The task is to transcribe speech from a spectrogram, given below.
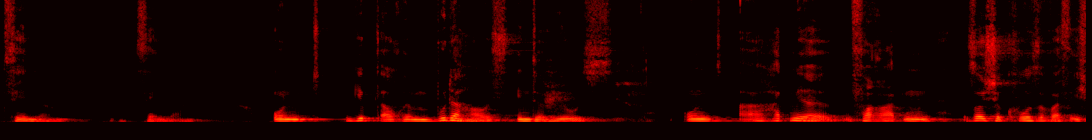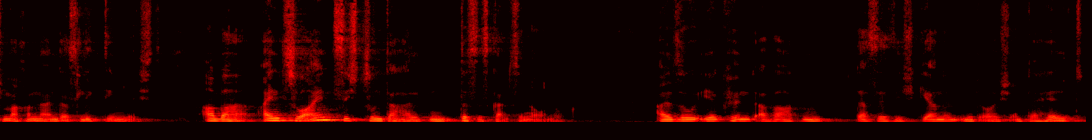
zehn Jahren. Zehn Jahren. Und gibt auch im Buddha-Haus Interviews und äh, hat mir verraten, solche Kurse, was ich mache, nein, das liegt ihm nicht. Aber eins zu eins sich zu unterhalten, das ist ganz in Ordnung. Also ihr könnt erwarten, dass er sich gerne mit euch unterhält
